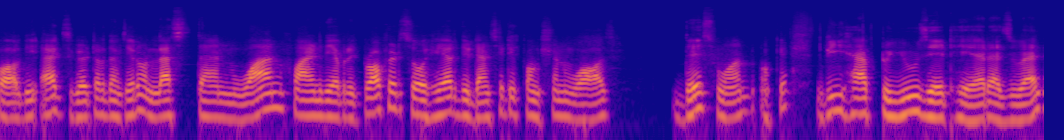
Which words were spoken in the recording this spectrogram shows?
for the x greater than 0 less than 1 find the average profit. So here the density function was this one okay we have to use it here as well.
